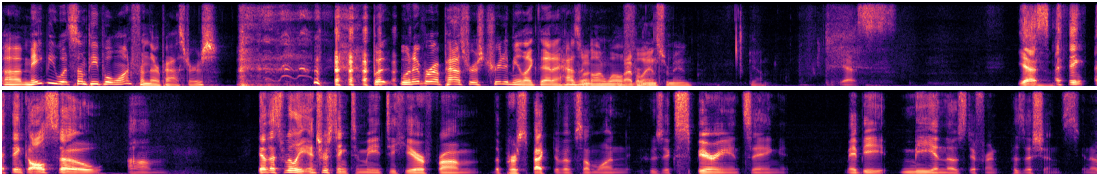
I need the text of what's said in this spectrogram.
uh, maybe what some people want from their pastors. but whenever a pastor has treated me like that, it hasn't gone well. for Bible me. answer man. Yes. Yes, I think I think also um, yeah, that's really interesting to me to hear from the perspective of someone who's experiencing maybe me in those different positions, you know,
